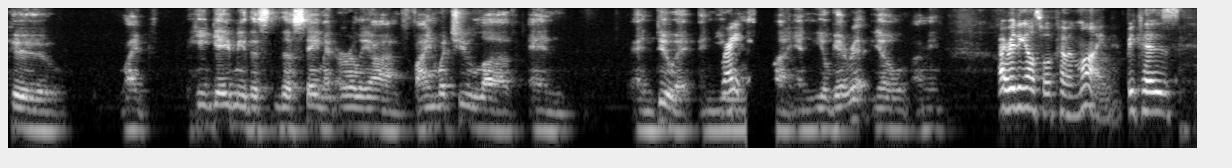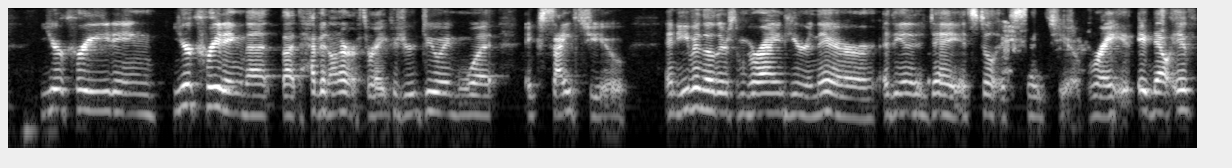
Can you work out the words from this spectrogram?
who, like, he gave me this the statement early on: find what you love and and do it, and you right. money, and you'll get rich. You'll I mean, everything else will come in line because you're creating you're creating that that heaven on earth right? Because you're doing what excites you. And even though there's some grind here and there at the end of the day it still excites you right? It, it, now if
